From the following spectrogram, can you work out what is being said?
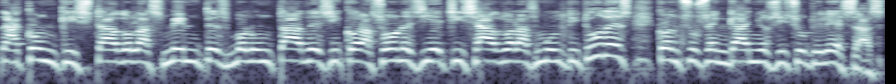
ha conquistado las mentes, voluntades y corazones y hechizado a las multitudes con sus engaños y sutilezas.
